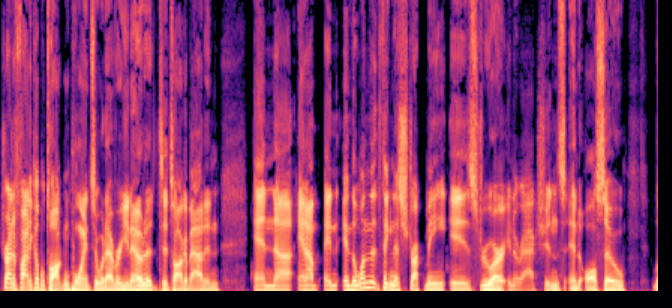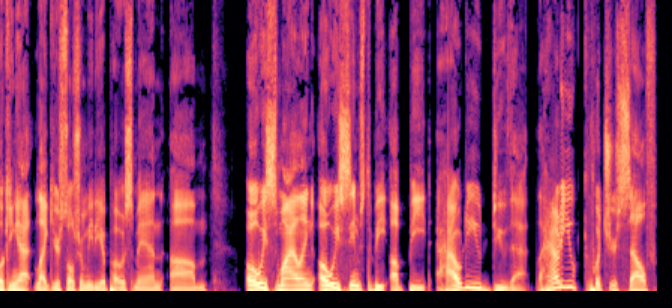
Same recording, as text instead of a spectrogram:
trying to find a couple talking points or whatever, you know, to, to talk about. And and uh, and I'm and and the one that thing that struck me is through our interactions and also looking at like your social media posts, man. Um, always smiling, always seems to be upbeat. How do you do that? How do you put yourself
